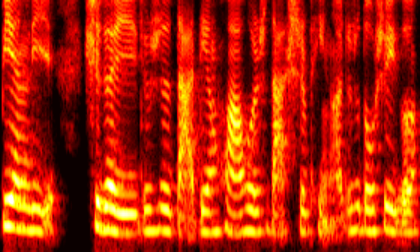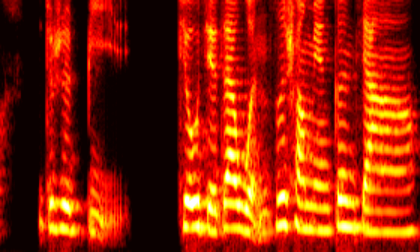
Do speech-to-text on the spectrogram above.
便利，是可以就是打电话或者是打视频啊，就是都是一个就是比纠结在文字上面更加。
